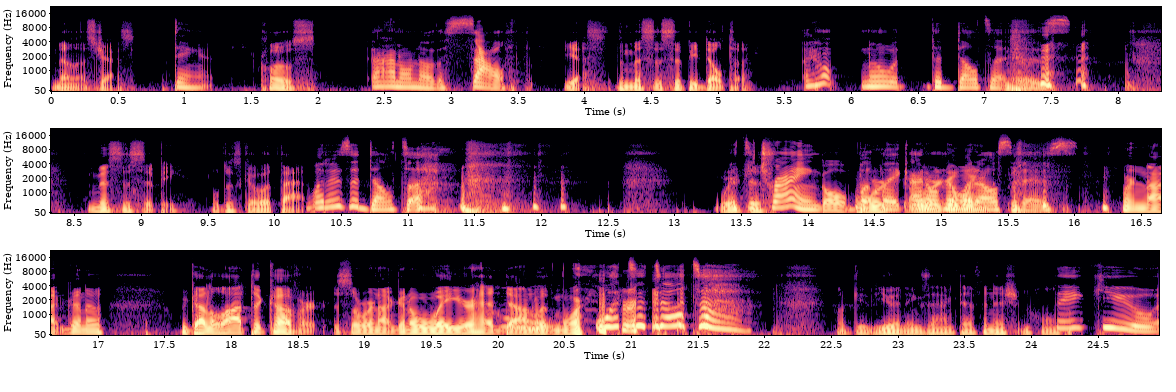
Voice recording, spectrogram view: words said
No, that's jazz. Dang it. Close. I don't know the South. Yes, the Mississippi Delta. I don't know what the Delta is. Mississippi. We'll just go with that. what is a Delta? We're it's just a triangle, but like I don't know what else it is. we're not gonna we got a lot to cover so we're not gonna weigh your head down with oh, more What's a Delta? i'll give you an exact definition Hold on. Thank you.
